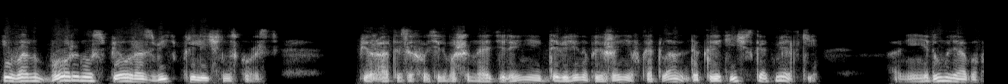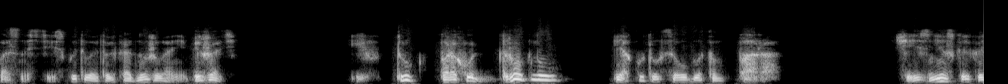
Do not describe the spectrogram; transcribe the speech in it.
Иван Борин успел развить приличную скорость. Пираты захватили машинное отделение и довели напряжение в котлах до критической отметки. Они не думали об опасности, испытывая только одно желание — бежать. И вдруг пароход дрогнул и окутался облаком пара. Через несколько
